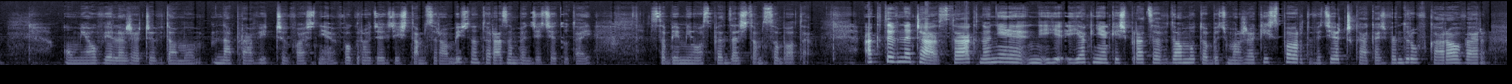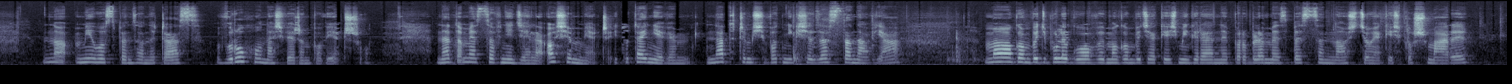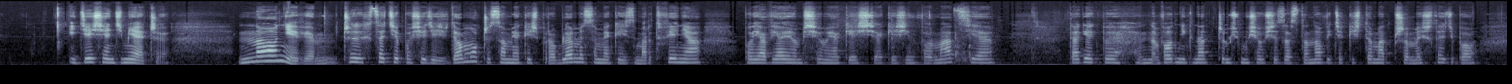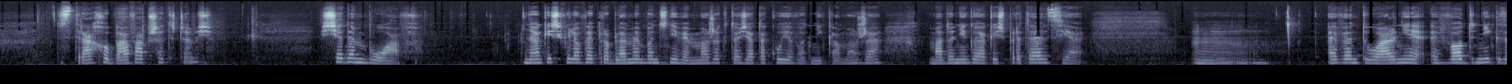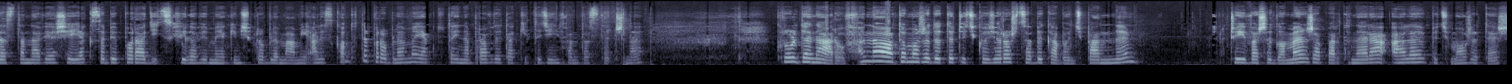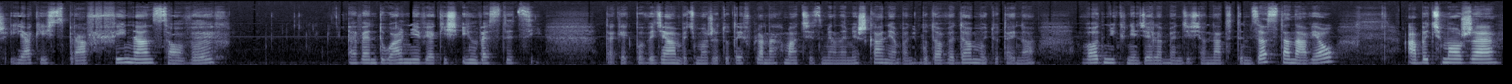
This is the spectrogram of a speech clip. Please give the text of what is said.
umiał wiele rzeczy w domu naprawić, czy właśnie w ogrodzie gdzieś tam zrobić, no to razem będziecie tutaj sobie miło spędzać tą sobotę. Aktywny czas, tak? No nie, jak nie jakieś prace w domu, to być może jakiś sport, wycieczka, jakaś wędrówka, rower. No, miło spędzony czas w ruchu na świeżym powietrzu. Natomiast co w niedzielę? 8 mieczy. I tutaj nie wiem, nad czymś wodnik się zastanawia, Mogą być bóle głowy, mogą być jakieś migreny, problemy z bezsennością, jakieś koszmary. I 10 mieczy. No nie wiem, czy chcecie posiedzieć w domu, czy są jakieś problemy, są jakieś zmartwienia, pojawiają się jakieś, jakieś informacje. Tak jakby wodnik nad czymś musiał się zastanowić, jakiś temat przemyśleć, bo strach, obawa przed czymś. Siedem buław na jakieś chwilowe problemy, bądź nie wiem, może ktoś atakuje wodnika, może ma do niego jakieś pretensje. Mm, ewentualnie wodnik zastanawia się, jak sobie poradzić z chwilowymi jakimiś problemami, ale skąd te problemy, jak tutaj naprawdę taki tydzień fantastyczny? Król denarów. No, to może dotyczyć koziorożca, byka bądź panny, czyli waszego męża, partnera, ale być może też jakichś spraw finansowych, ewentualnie w jakiejś inwestycji. Tak jak powiedziałam, być może tutaj w planach macie zmianę mieszkania bądź budowę domu i tutaj no, wodnik w niedzielę będzie się nad tym zastanawiał, a być może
